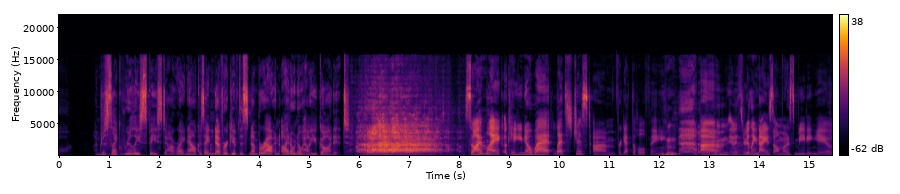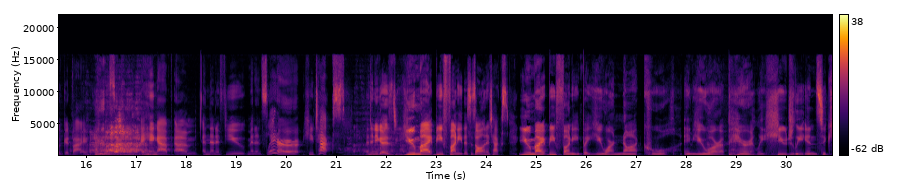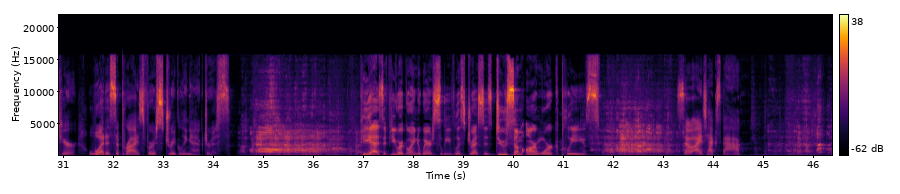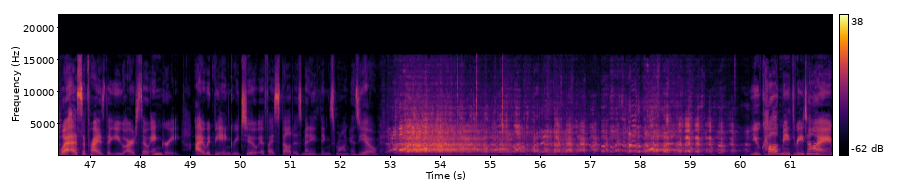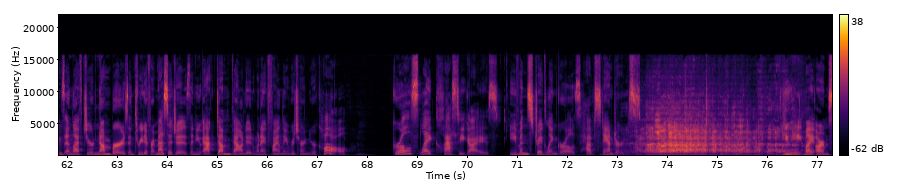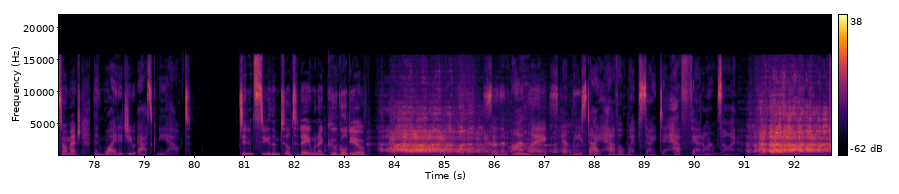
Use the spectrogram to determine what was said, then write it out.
I'm just like really spaced out right now because I never give this number out and I don't know how you got it. so I'm like, okay, you know what? Let's just um, forget the whole thing. um, it was really nice almost meeting you. Goodbye. I hang up. Um, and then a few minutes later, he texts. And then he goes, You might be funny. This is all in a text. You might be funny, but you are not cool and you are apparently hugely insecure. What a surprise for a strigling actress. P.S. If you are going to wear sleeveless dresses, do some arm work, please. so I text back. What a surprise that you are so angry. I would be angry too if I spelled as many things wrong as you. You called me three times and left your numbers in three different messages. and you act dumbfounded when I finally return your call. Girls like classy guys. Even strigling girls have standards. you hate my arms so much, then why did you ask me out? Didn't see them till today when I Googled you. So then I'm like, at least I have a website to have fat arms on.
